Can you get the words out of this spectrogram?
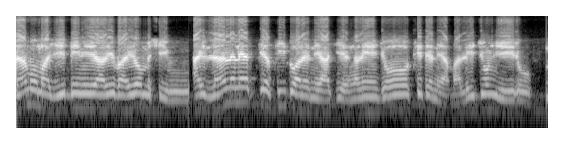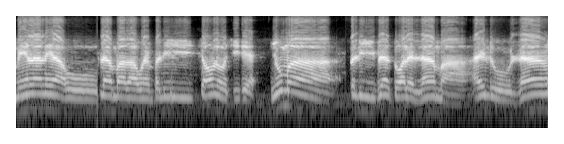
လမ်းပေါ်မှာရေတင်နေရတွေဘာတွေတော့မရှိဘူးအဲလမ်းနဲ့ပျက်စီးသွားတဲ့နေရာရှိရငလင်ကျော်ဖြစ်တဲ့နေရာမှာလေးကျွန်းကြီးတို့မင်းလန်းလေးကဟိုလမ်းဘာသာဝင်ပလီကျောင်းတော်ရှိတဲ့မြို့မှာပလီဘက်သွားတဲ့လမ်းမှာအဲလိုလမ်း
